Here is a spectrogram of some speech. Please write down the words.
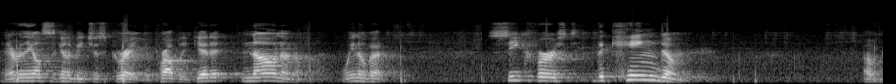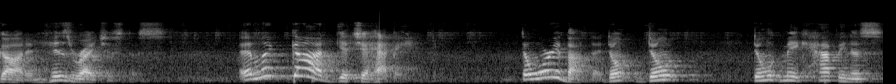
And everything else is going to be just great. You'll probably get it. No, no, no, no. We know better. Seek first the kingdom of God and His righteousness. And let God get you happy. Don't worry about that. Don't, don't, don't make happiness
